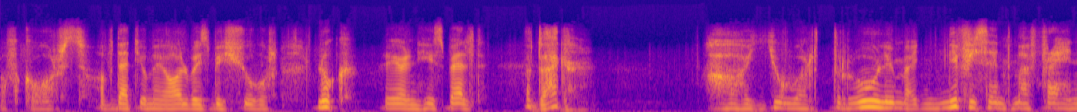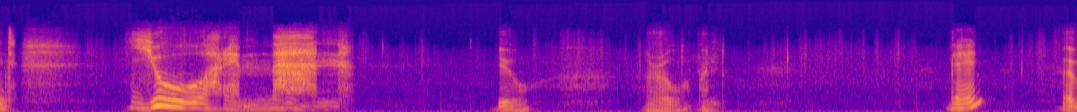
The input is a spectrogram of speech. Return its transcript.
Of course, of that you may always be sure. Look, there in his belt. A dagger. Ah, you are truly magnificent, my friend. You are a man. You are a woman. Then? A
